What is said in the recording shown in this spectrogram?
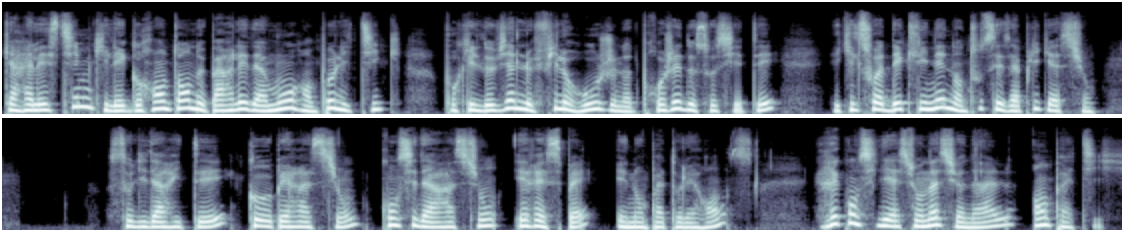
car elle estime qu'il est grand temps de parler d'amour en politique pour qu'il devienne le fil rouge de notre projet de société et qu'il soit décliné dans toutes ses applications. Solidarité, coopération, considération et respect, et non pas tolérance, réconciliation nationale, empathie.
